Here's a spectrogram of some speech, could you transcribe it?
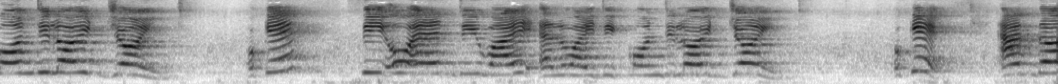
condyloid joint okay c-o-n-d-y-l-o-i-d condyloid joint okay and the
